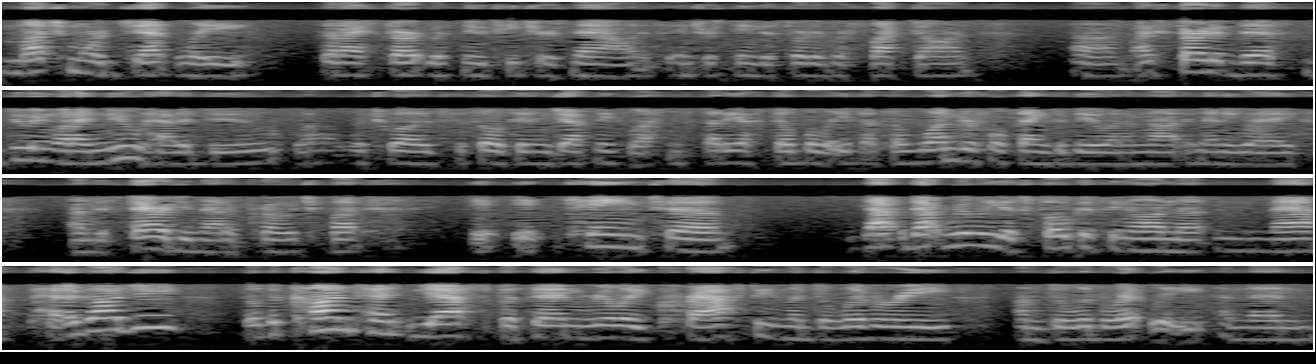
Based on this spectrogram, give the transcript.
much more gently than I start with new teachers now, and it's interesting to sort of reflect on. Um, I started this doing what I knew how to do, uh, which was facilitating Japanese lesson study. I still believe that's a wonderful thing to do, and I'm not in any way um, disparaging that approach, but it, it came to, that, that really is focusing on the math pedagogy. So the content, yes, but then really crafting the delivery um, deliberately, and then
